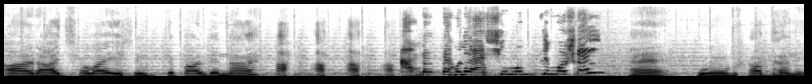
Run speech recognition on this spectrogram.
আর রাজ সবাই এসে উঠতে পারবে না। আমরা তাহলে আসি মন্ত্রীমশাই হ্যাঁ খুব সাবধানে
